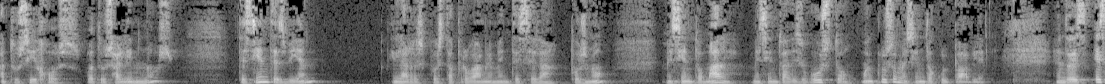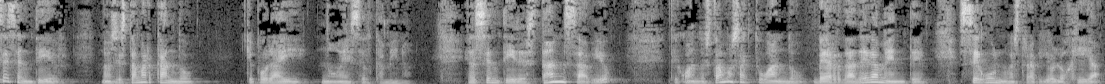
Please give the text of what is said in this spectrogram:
a tus hijos o a tus alumnos, ¿te sientes bien? Y la respuesta probablemente será, pues no, me siento mal, me siento a disgusto o incluso me siento culpable. Entonces, ese sentir nos está marcando que por ahí no es el camino. El sentir es tan sabio que cuando estamos actuando verdaderamente según nuestra biología,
